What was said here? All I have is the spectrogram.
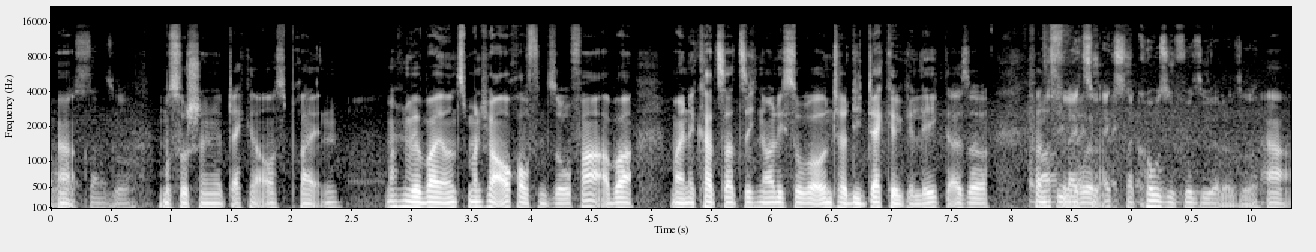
Aber Ja. ist dann so. muss so schöne Decke ausbreiten. Machen wir bei uns manchmal auch auf dem Sofa, aber meine Katze hat sich neulich sogar unter die Decke gelegt, also War fand sie, vielleicht wohl, so extra cozy für sie oder so. ja,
